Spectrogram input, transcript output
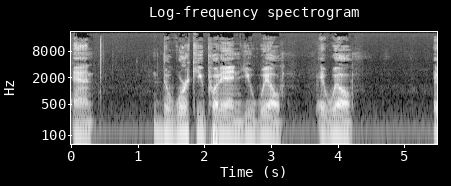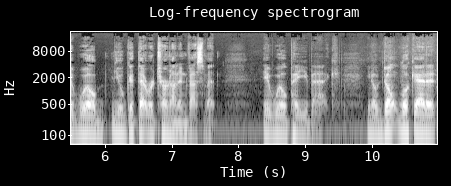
and the work you put in, you will it will it will you'll get that return on investment. It will pay you back. You know, don't look at it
